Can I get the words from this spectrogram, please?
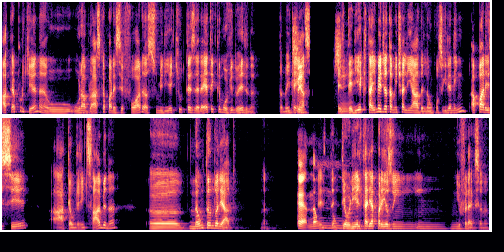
Até porque, né, o Urabrask aparecer fora assumiria que o Tezeré tem que ter movido ele, né? Também tem Sim. essa. Ele teria que estar imediatamente alinhado, ele não conseguiria nem aparecer, até onde a gente sabe, né? ah, não estando aliado. É, não, Ele- não- Em teoria, ele estaria preso em, em, em né?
